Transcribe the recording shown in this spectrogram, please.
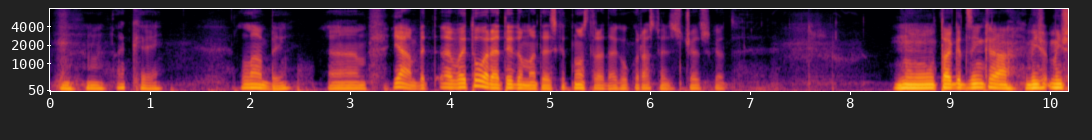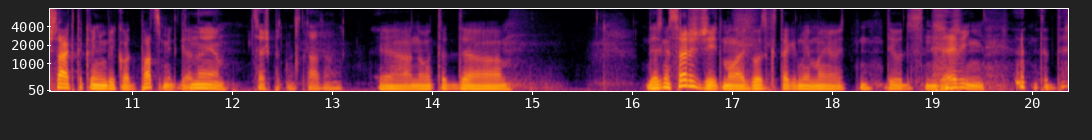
Mm -hmm. okay. Labi. Um, jā, bet uh, vai tu varētu iedomāties, ka tu nostrādāji kaut kur 84 gadus? Nu, tagad, zin kā, viņš, viņš sāka, tā, ka viņam bija kaut kāda 11 gadi. Nu, jā, 16. tādā. Jā, nu tad uh, diezgan sarežģīti. Man liekas, būs, ka tagad viņam jau ir 29. tad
